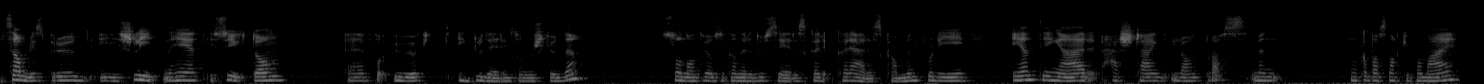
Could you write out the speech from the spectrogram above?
i samlivsbrudd, i slitenhet, i sykdom eh, få økt inkluderingsoverskuddet. Sånn at vi også kan redusere kar karriereskammen. Fordi én ting er hashtag 'lag plass', men man kan bare snakke for meg.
